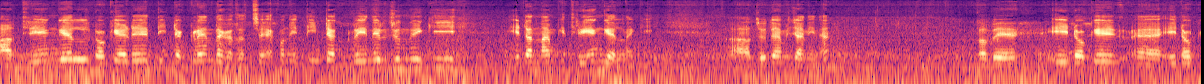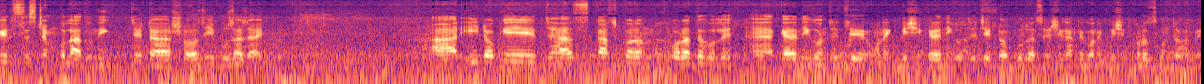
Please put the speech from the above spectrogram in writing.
আর থ্রি অ্যাঙ্গেল ডকইয়ার্ডে তিনটা ক্রেন দেখা যাচ্ছে। এখন এই তিনটা ক্রেনের জন্যই কি এটার নাম কি থ্রি অ্যাঙ্গেল নাকি যদি আমি জানি না। তবে এই ডকের এই ডকের সিস্টেমগুলো আধুনিক, যেটা সহজেই বোঝা যায়। আর এই ডকে জাহাজ কাজ করান, করাতে হলে কেরানীগঞ্জের যে অনেক বেশি কেরানীগঞ্জের যে ডকগুলো আছে, সেখান থেকে অনেক বেশি খরচ গুনতে হবে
